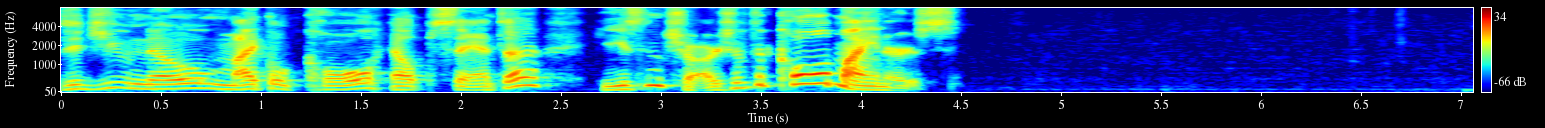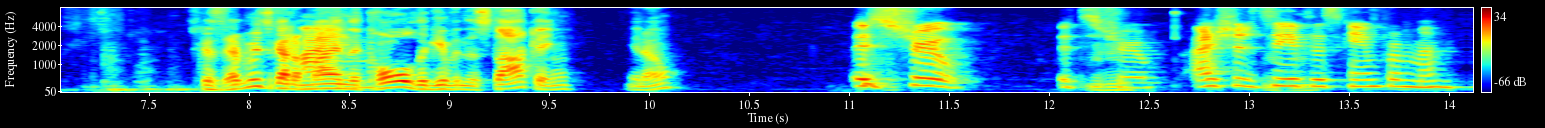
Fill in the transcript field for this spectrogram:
"Did you know Michael Cole helped Santa? He's in charge of the coal miners." Because everybody's got to mine the coal to give in the stocking, you know. It's true. It's Mhm. true. I should see if Mhm. this came from him.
